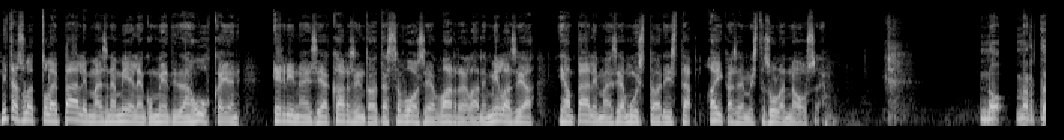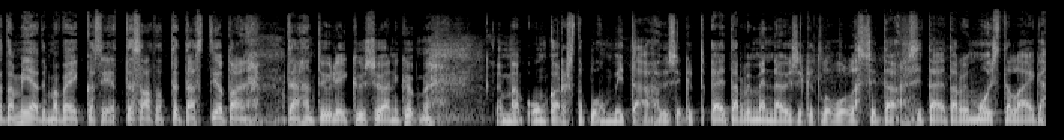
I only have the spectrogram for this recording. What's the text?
mitä sulle tulee päällimmäisenä mieleen, kun mietitään huuhkajien erinäisiä karsintoja tässä vuosien varrella, niin millaisia ihan päällimmäisiä muistoja niistä aikaisemmista sulle nousee? No mä tätä mietin, mä veikkasin, että saatatte tästä jotain tähän tyyliin kysyä, niin kyllä en mä Unkarista puhu mitään. 90, ei tarvi mennä 90-luvulle, sitä, sitä ei tarvi muistella, eikä,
